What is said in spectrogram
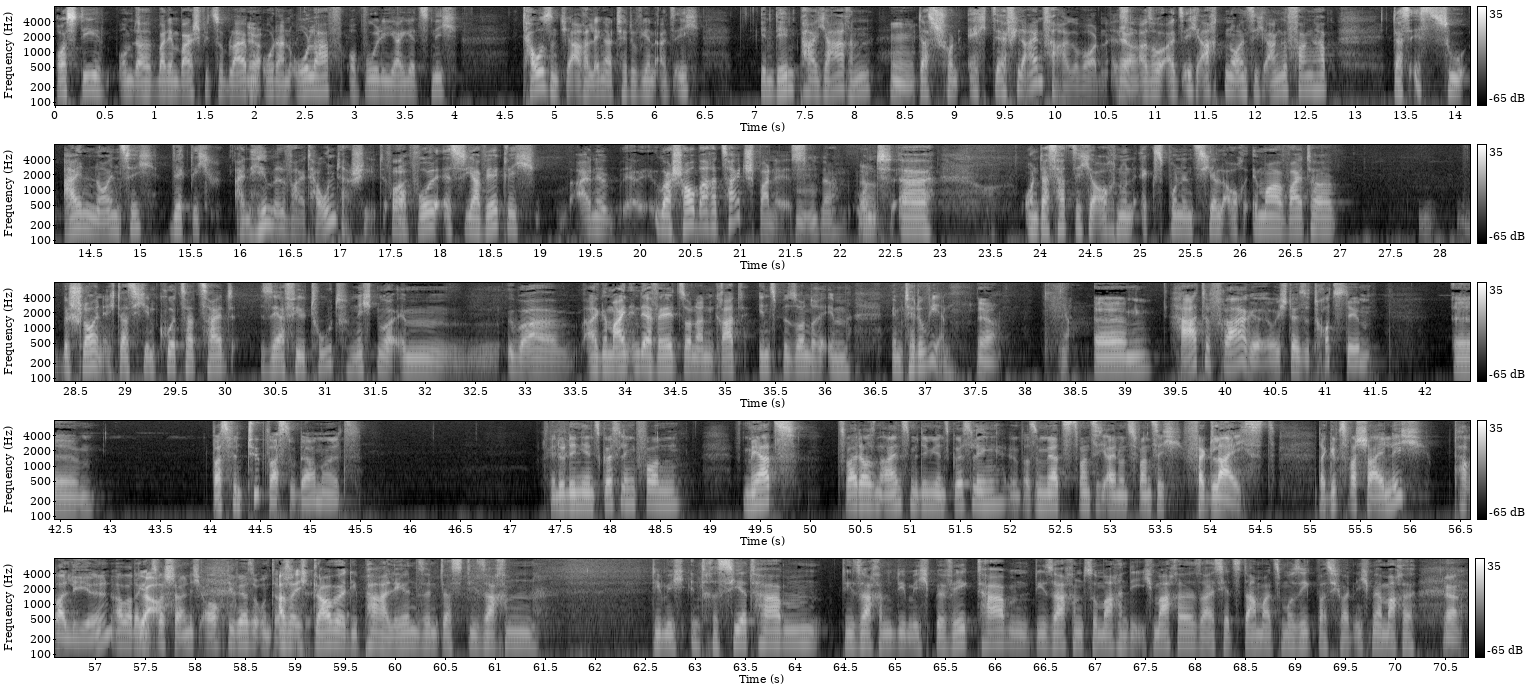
Osti, um da bei dem Beispiel zu bleiben, Ja. oder ein Olaf, obwohl die ja jetzt nicht tausend Jahre länger tätowieren als ich, in den paar Jahren das schon echt sehr viel einfacher geworden ist. Ja. Also als ich 98 angefangen habe, das ist zu 91 wirklich ein himmelweiter Unterschied, Voll. obwohl es ja wirklich eine überschaubare Zeitspanne ist. Ne? Ja. Und, äh, und das hat sich ja auch nun exponentiell auch immer weiter beschleunigt, dass sich in kurzer Zeit sehr viel tut, nicht nur im über allgemein in der Welt, sondern gerade insbesondere im, im Tätowieren. Ja. Ja. Ähm, harte Frage, aber ich stelle sie trotzdem. Ähm, was für ein Typ warst du damals? Wenn du den Jens Gößling von März 2001 mit dem Jens Gößling aus dem März 2021 vergleichst, da gibt es wahrscheinlich Parallelen, aber da Ja. gibt es wahrscheinlich auch diverse Unterschiede. Also ich glaube, die Parallelen sind, dass die Sachen, die mich interessiert haben, die Sachen, die mich bewegt haben, die Sachen zu machen, die ich mache, sei es jetzt damals Musik, was ich heute nicht mehr mache, ja.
